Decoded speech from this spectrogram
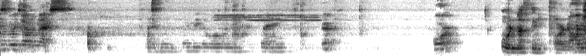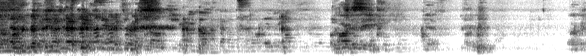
think is going to happen next? maybe the one playing. Yeah. Or? Or nothing. or Or not. not. Or nothing. You're not gonna tell them. Or to leave? Yes. or to.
